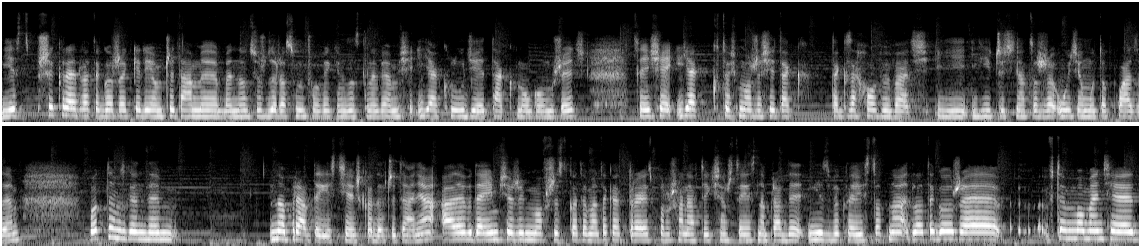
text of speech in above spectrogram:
jest przykre, dlatego że kiedy ją czytamy, będąc już dorosłym człowiekiem, zastanawiamy się, jak ludzie tak mogą żyć. W sensie, jak ktoś może się tak, tak zachowywać i, i liczyć na to, że ujdzie mu to płazem. Pod tym względem naprawdę jest ciężka do czytania, ale wydaje mi się, że mimo wszystko tematyka, która jest poruszana w tej książce jest naprawdę niezwykle istotna, dlatego że w tym momencie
